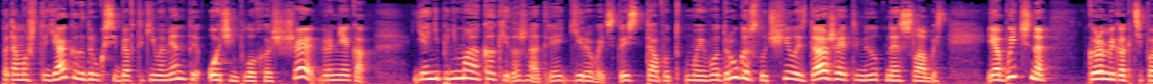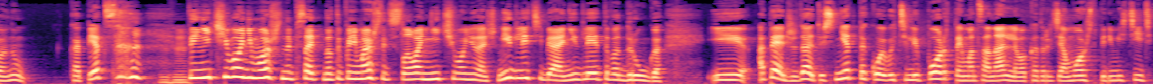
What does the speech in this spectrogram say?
потому что я, как друг, себя в такие моменты очень плохо ощущаю, вернее как, я не понимаю, как я должна отреагировать. То есть, да, вот у моего друга случилась даже эта минутная слабость. И обычно, кроме как, типа, ну, капец, ты ничего не можешь написать, но ты понимаешь, что эти слова ничего не значат ни для тебя, ни для этого друга. И опять же, да, то есть нет такого телепорта эмоционального, который тебя может переместить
